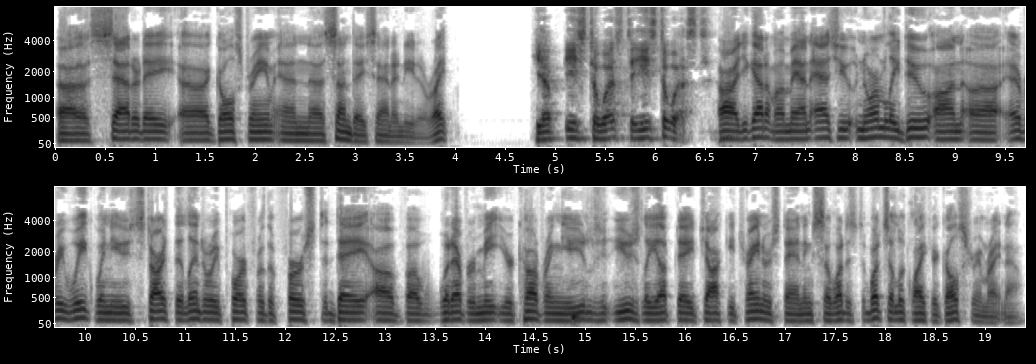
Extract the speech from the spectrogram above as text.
Uh, Saturday, uh, Gulfstream, and uh, Sunday, Santa Anita, right? Yep, east to west to east to west. All right, you got it, my man. As you normally do on uh, every week when you start the Lindo report for the first day of uh, whatever meet you're covering, you usually update jockey trainer standings. So, what is what's it look like at Gulfstream right now?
